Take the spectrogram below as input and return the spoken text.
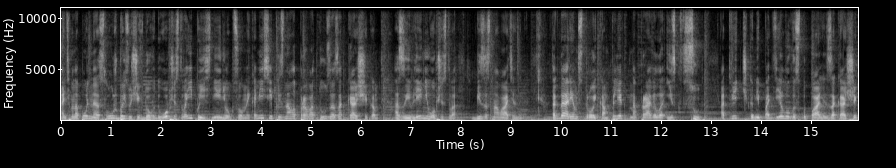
Антимонопольная служба, изучив доводы общества и пояснения аукционной комиссии, признала правоту за заказчиком, а заявления общества безосновательными. Тогда Ремстройкомплект направила иск в суд. Ответчиками по делу выступали заказчик,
